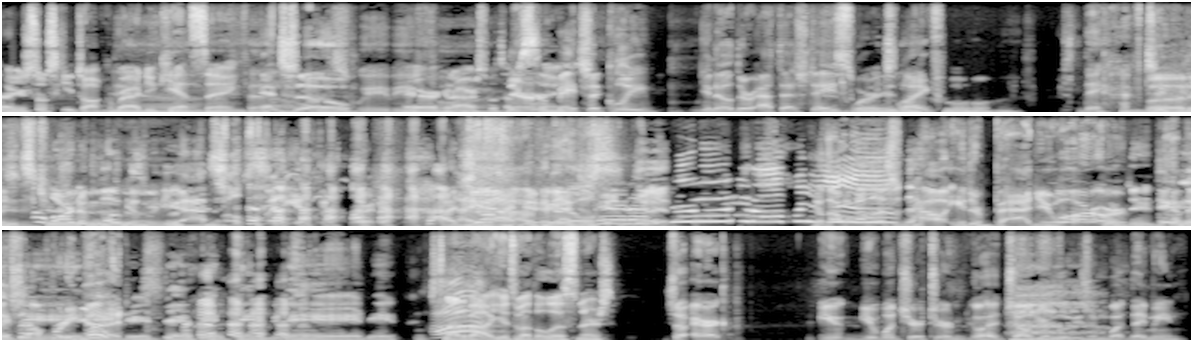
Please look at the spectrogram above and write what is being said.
No, you're supposed to keep talking, Brad. You can't sing. And so, Eric and I are supposed to They're sing. basically, you know, they're at that stage It's where it's like before. They have But to. it's so hard to focus when you assholes sing it. I Now you know how tried, it dude. I feels. just can't do it. Because I want to listen to how either bad you are or damn, they sound pretty good. It's not about you; it's about the listeners. So Eric, you, you what's your turn? Go ahead, tell your movies and what they mean.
